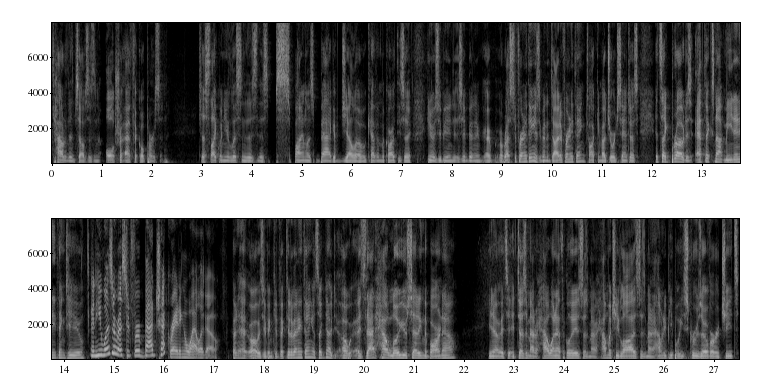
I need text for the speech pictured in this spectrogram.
touted themselves as an ultra ethical person. Just like when you listen to this this spineless bag of Jello, Kevin McCarthy say, you know, has he been has he been arrested for anything? Has he been indicted for anything? Talking about George Santos, it's like, bro, does ethics not mean anything to you? And he was arrested for bad check writing a while ago. But uh, oh, has he been convicted of anything? It's like no. Oh, is that how low you're setting the bar now? You know, it's it doesn't matter how unethical he is, doesn't matter how much he lies, doesn't matter how many people he screws over or cheats.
